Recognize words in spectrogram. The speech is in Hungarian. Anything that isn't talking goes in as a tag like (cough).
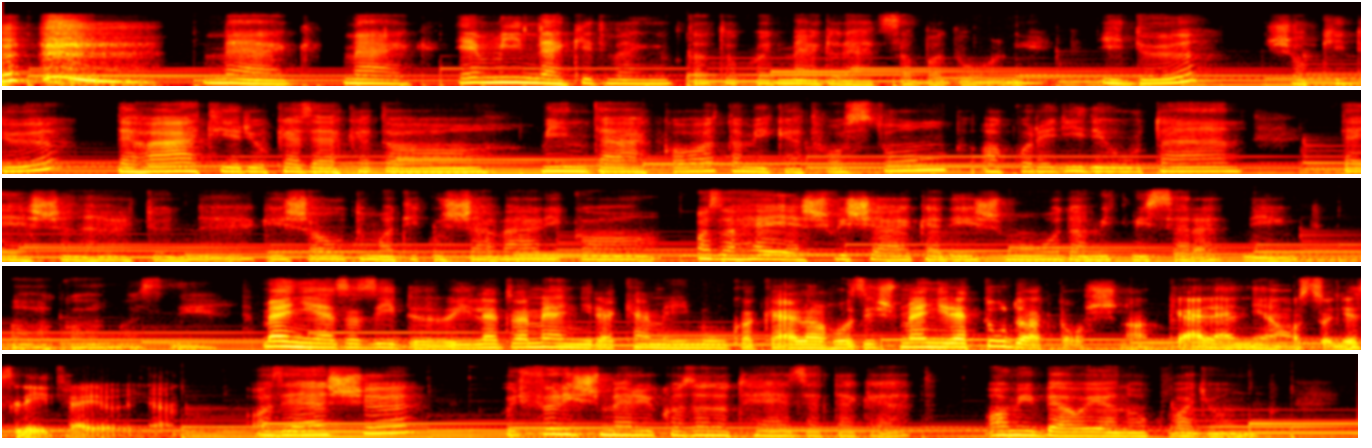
(laughs) meg, meg. Én mindenkit megnyugtatok, hogy meg lehet szabadulni. Idő, sok idő, de ha átírjuk ezeket a mintákat, amiket hoztunk, akkor egy idő után teljesen eltűnnek, és automatikussá válik a, az a helyes viselkedésmód, amit mi szeretnénk alkalmazni. Mennyi ez az idő, illetve mennyire kemény munka kell ahhoz, és mennyire tudatosnak kell lenni ahhoz, hogy ez létrejöjjön? Az első, hogy fölismerjük az adott helyzeteket, amiben olyanok vagyunk.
